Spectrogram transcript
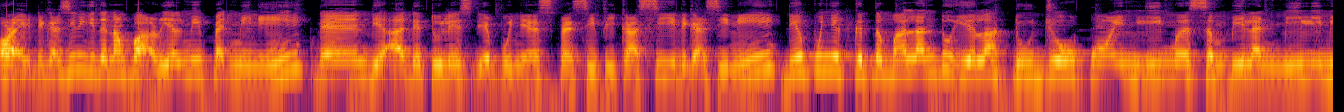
Alright, dekat sini kita nampak Realme Pad Mini. Then, dia ada tulis dia punya spesifikasi dekat sini. Dia punya ketebalan tu ialah 7.59mm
